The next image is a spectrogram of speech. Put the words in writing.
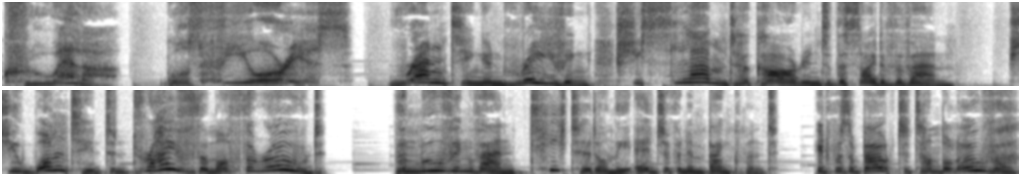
Cruella was furious. Ranting and raving, she slammed her car into the side of the van. She wanted to drive them off the road. The moving van teetered on the edge of an embankment. It was about to tumble over.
